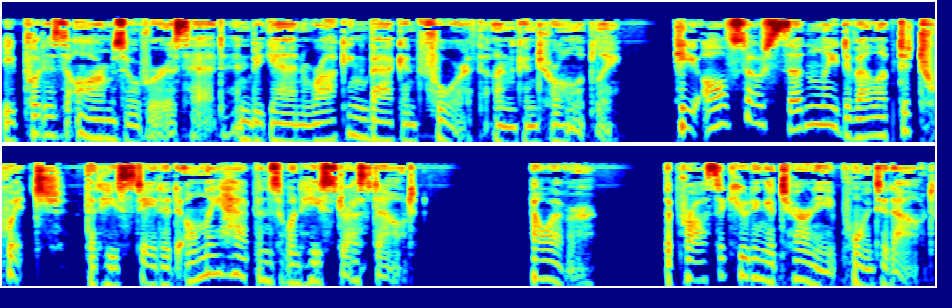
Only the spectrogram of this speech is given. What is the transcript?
he put his arms over his head and began rocking back and forth uncontrollably. He also suddenly developed a twitch that he stated only happens when he's stressed out. However, the prosecuting attorney pointed out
